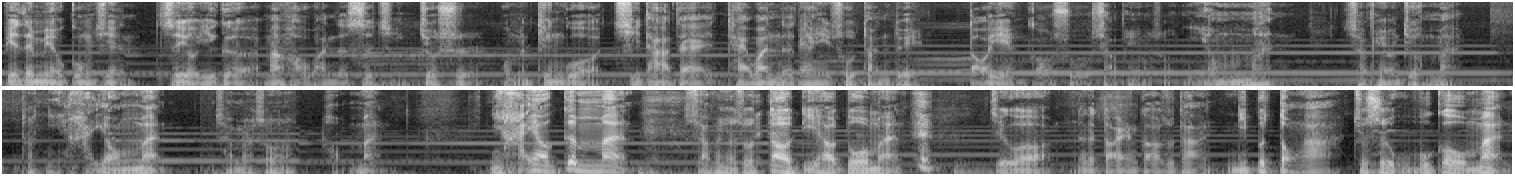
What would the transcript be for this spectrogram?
别人没有贡献，只有一个蛮好玩的事情，就是我们听过其他在台湾的表演艺术团队导演告诉小朋友说：“你要慢。”小朋友就慢。他说：“你还要慢。”小朋友说：“好慢，你还要更慢。”小朋友说：“到底要多慢？”结果那个导演告诉他：“你不懂啊，就是无够慢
